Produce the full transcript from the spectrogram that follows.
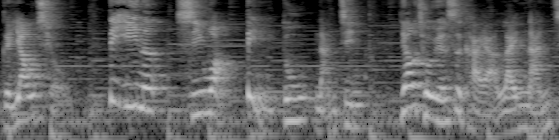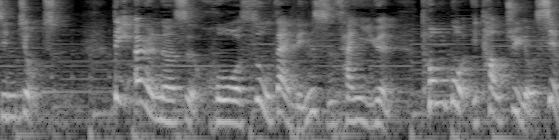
个要求：第一呢，希望定都南京，要求袁世凯啊来南京就职；第二呢，是火速在临时参议院通过一套具有宪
